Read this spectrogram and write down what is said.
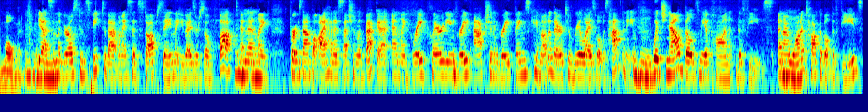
moment. Mm-hmm. Yes, and the mm-hmm. girls can speak to that when I said stop saying that you guys are so fucked. And then mm-hmm. like for example, I had a session with Becca and like great clarity and great action and great things came out of there to realize what was happening, which now builds me upon the feeds. And I want to talk about the feeds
